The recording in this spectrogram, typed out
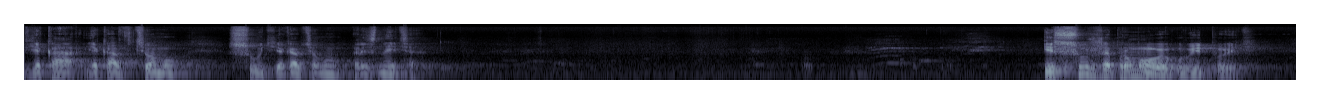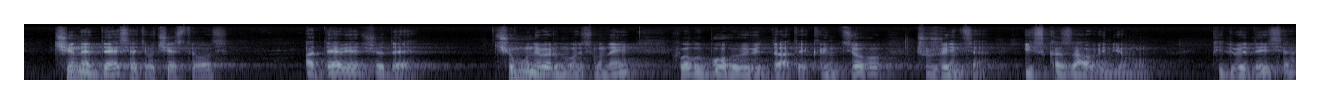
яка, яка в цьому суть, яка в цьому різниця? Ісус же промовив у відповідь, чи не десять очистилось, а дев'ять же де? Чому не вернулись вони хвалу Богові віддати, крім цього чужинця? І сказав він йому: підведися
